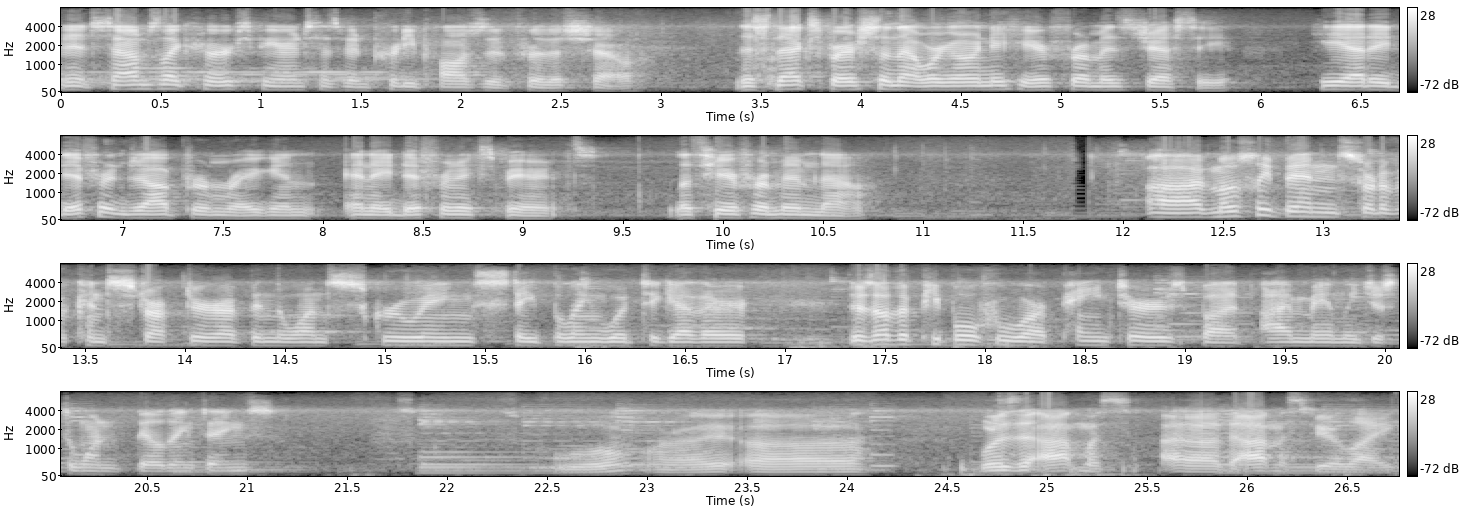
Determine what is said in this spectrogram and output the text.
and it sounds like her experience has been pretty positive for the show. This next person that we're going to hear from is Jesse. He had a different job from Reagan and a different experience. Let's hear from him now. Uh, I've mostly been sort of a constructor. I've been the one screwing, stapling wood together. There's other people who are painters, but I'm mainly just the one building things. Cool. All right. Uh, what is the atmos- uh, the atmosphere like?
